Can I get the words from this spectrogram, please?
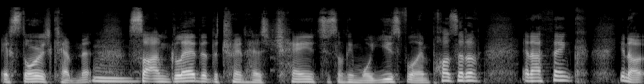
a storage cabinet. Mm. So I'm glad that the trend has changed to something more useful and positive. And I think, you know,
